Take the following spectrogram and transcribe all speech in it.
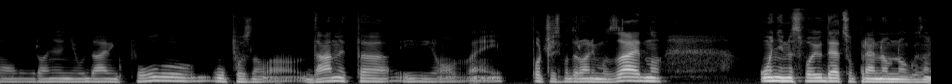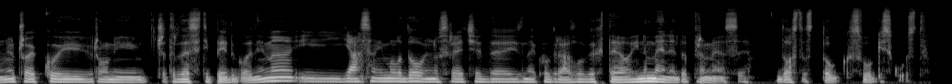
ovaj, ronjanje u diving poolu, upoznala Daneta i ovaj, počeli smo da ronimo zajedno. Uh, on je na svoju decu prenao mnogo za nju, čovjek koji roni 45 godina i ja sam imala dovoljno sreće da je iz nekog razloga hteo i na mene da prenese dosta tog svog iskustva.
